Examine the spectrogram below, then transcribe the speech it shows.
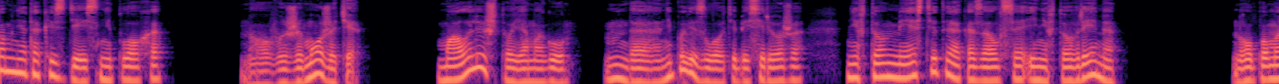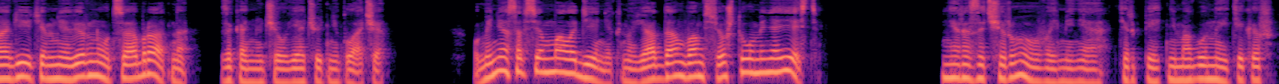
По мне так и здесь неплохо. Но вы же можете. Мало ли что я могу. Да, не повезло тебе, Сережа. Не в том месте ты оказался и не в то время. «Ну, помогите мне вернуться обратно», – законючил я, чуть не плача. «У меня совсем мало денег, но я отдам вам все, что у меня есть». «Не разочаровывай меня, терпеть не могу нытиков».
